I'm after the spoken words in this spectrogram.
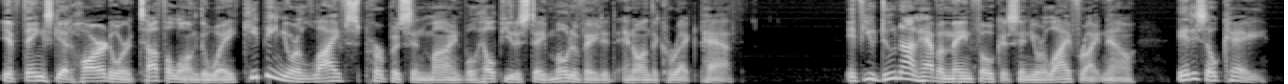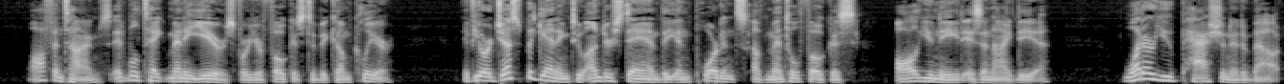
If things get hard or tough along the way, keeping your life's purpose in mind will help you to stay motivated and on the correct path. If you do not have a main focus in your life right now, it is okay. Oftentimes, it will take many years for your focus to become clear. If you are just beginning to understand the importance of mental focus, all you need is an idea. What are you passionate about?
